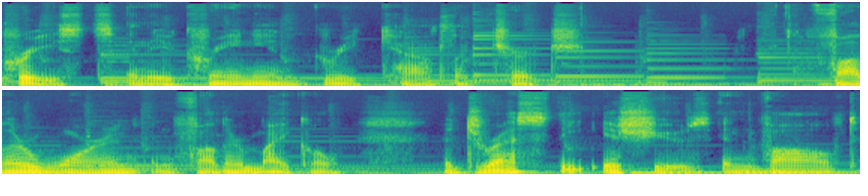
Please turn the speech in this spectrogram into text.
priests in the Ukrainian Greek Catholic Church. Father Warren and Father Michael address the issues involved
